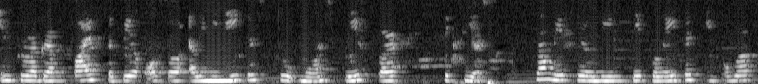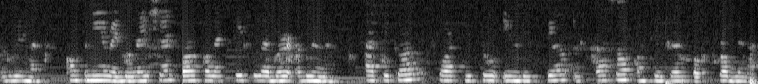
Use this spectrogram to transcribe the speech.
in paragraph 5, the bill also eliminates two months leave per six years. Long leave will be stipulated in a work agreement, company regulation, or collective labor agreement. Article 42 in this bill is also considered problematic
